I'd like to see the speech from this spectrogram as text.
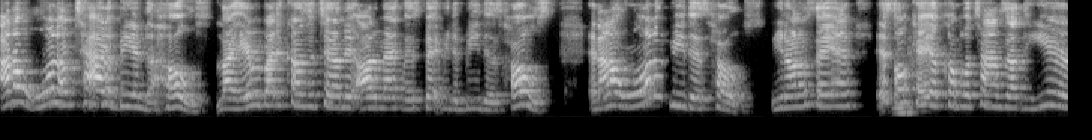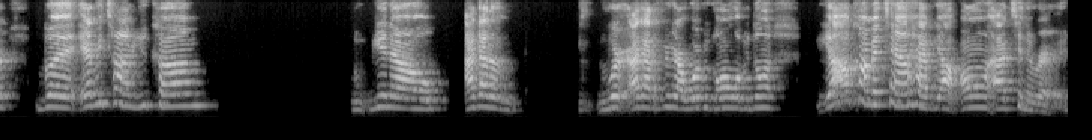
I don't want, I'm tired of being the host. Like everybody comes to town, they automatically expect me to be this host. And I don't want to be this host. You know what I'm saying? It's mm-hmm. okay a couple of times out the year, but every time you come, you know, I gotta where I gotta figure out where we're going, what we're doing. Y'all come in town, have your own itinerary.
